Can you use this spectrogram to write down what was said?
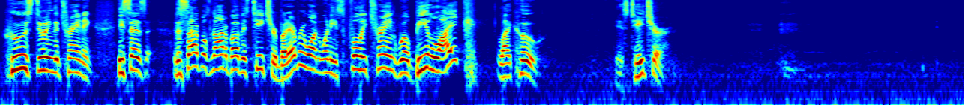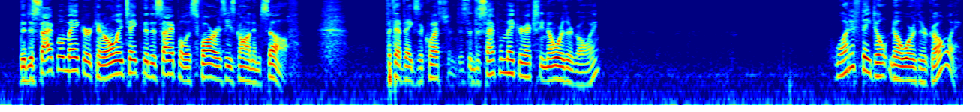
Who's doing the training? He says, a disciple's not above his teacher, but everyone, when he's fully trained, will be like, like who? His teacher. The disciple maker can only take the disciple as far as he's gone himself. But that begs the question does the disciple maker actually know where they're going? What if they don't know where they're going?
